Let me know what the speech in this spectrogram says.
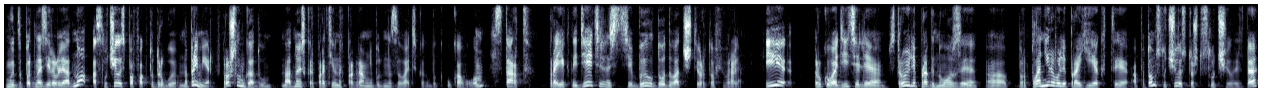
мы запрогнозировали одно, а случилось по факту другое. Например, в прошлом году на одной из корпоративных программ, не буду называть как бы у кого, старт проектной деятельности был до 24 февраля. И руководители строили прогнозы, а, планировали проекты, а потом случилось то, что случилось. Да?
